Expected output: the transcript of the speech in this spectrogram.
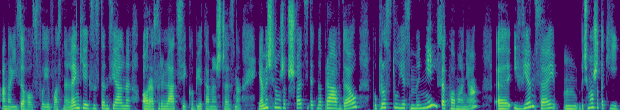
analizował swoje własne lęki egzystencjalne oraz relacje kobieta-mężczyzna. Ja myślę, że w Szwecji tak naprawdę po prostu jest mniej zakłamania e, i więcej, mm, być może takiej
